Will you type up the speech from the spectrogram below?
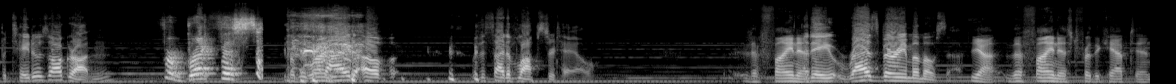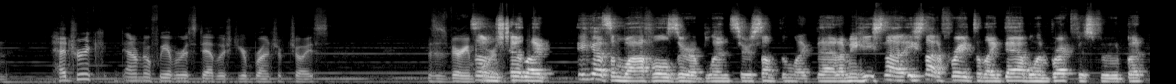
potatoes au gratin For breakfast. with a side of with a side of lobster tail The finest. and a raspberry mimosa. Yeah, the finest for the captain. Hedrick, I don't know if we ever established your brunch of choice. This is very important. Some important. shit like he got some waffles or a blintz or something like that. I mean, he's not he's not afraid to like dabble in breakfast food, but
